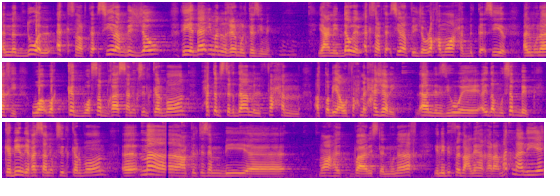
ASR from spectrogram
أن الدول الأكثر تاثيرا بالجو هي دائما الغير ملتزمة. يعني الدولة الأكثر تأثيرا في الجو رقم واحد بالتأثير المناخي وكب وصب غاز ثاني أكسيد الكربون وحتى باستخدام الفحم الطبيعي أو الفحم الحجري. الآن الذي هو أيضا مسبب كبير لغاز ثاني أكسيد الكربون آه، ما عم تلتزم بمعاهدة باريس للمناخ اللي بيفرض عليها غرامات مالية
